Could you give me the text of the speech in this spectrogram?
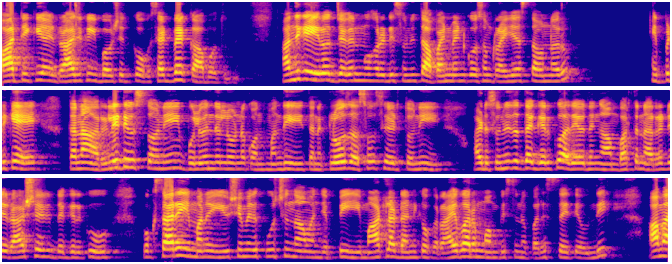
పార్టీకి ఆయన రాజకీయ భవిష్యత్తుకు ఒక సెట్ బ్యాక్ కాబోతుంది. అందుకే ఈరోజు జగన్మోహన్ రెడ్డి సునీత అపాయింట్మెంట్ కోసం ట్రై చేస్తూ ఉన్నారు. ఇప్పటికే తన రిలేటివ్స్తోని పులివెందుల్లో ఉన్న కొంతమంది తన క్లోజ్ అసోసియేట్తోని అటు సునీత దగ్గరకు అదేవిధంగా ఆమె భర్త నర్రెడ్డి రాజశేఖర్ దగ్గరకు ఒకసారి మనం ఈ విషయం మీద కూర్చుందామని చెప్పి మాట్లాడడానికి ఒక రాయబారం పంపిస్తున్న పరిస్థితి అయితే ఉంది. ఆమె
